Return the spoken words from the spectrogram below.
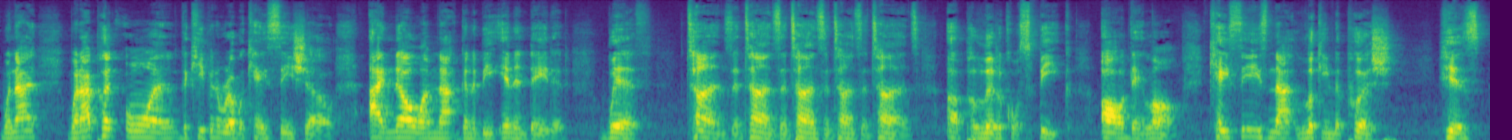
when I when I put on the Keeping It Real with KC show, I know I'm not going to be inundated with tons and tons and tons and tons and tons of political speak all day long. KC's not looking to push his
